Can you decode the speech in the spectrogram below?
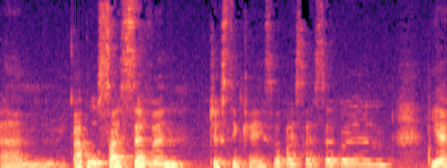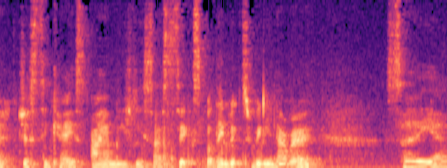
Um, I bought size 7 just in case. Did I buy size 7? Yeah, just in case. I am usually size 6 but they looked really narrow. So yeah,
